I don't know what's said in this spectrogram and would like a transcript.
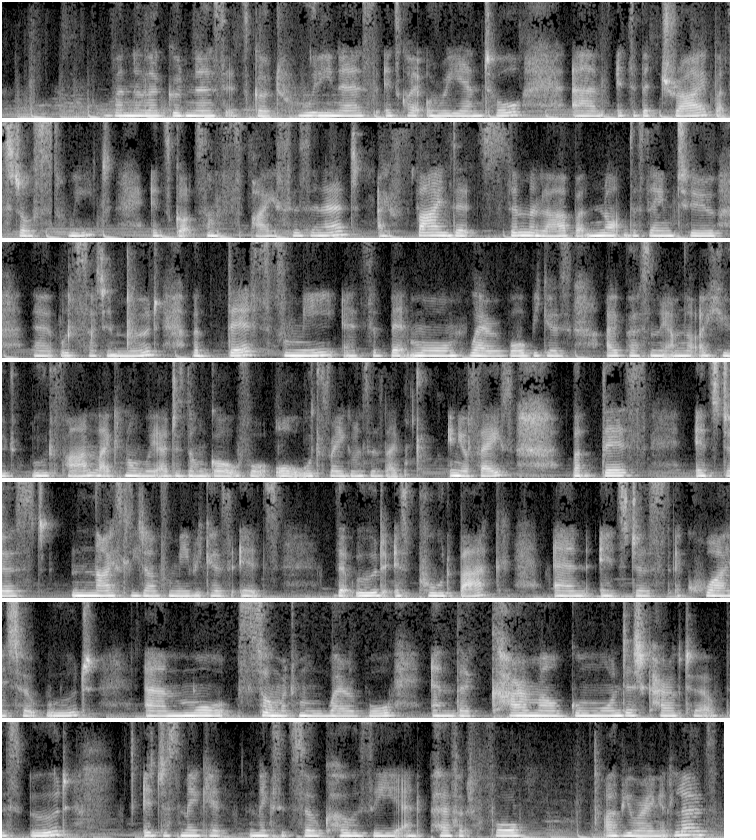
vanilla goodness, it's got woodiness, it's quite oriental. Um, it's a bit dry but still sweet. It's got some spices in it. I find it similar but not the same to uh, Oud Satin Mood. But this, for me, it's a bit more wearable because I personally am not a huge oud fan. Like normally I just don't go for all oud fragrances like in your face. But this, it's just nicely done for me because it's the oud is pulled back and it's just a quieter oud and more so much more wearable and the caramel gourmandish character of this oud it just make it makes it so cozy and perfect for. I'll be wearing it loads.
